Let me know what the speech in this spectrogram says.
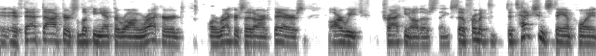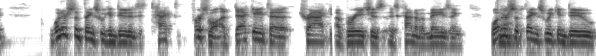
If that doctor's looking at the wrong record or records that aren't theirs, are we tracking all those things? So from a d- detection standpoint, what are some things we can do to detect? First of all, a decade to track a breach is, is kind of amazing. What are some things we can do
